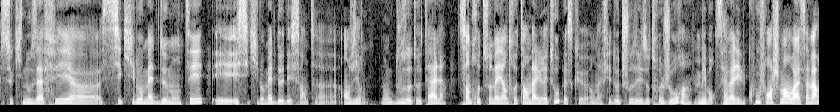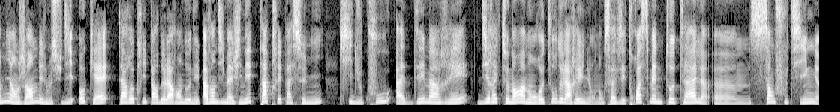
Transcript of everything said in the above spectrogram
ce qui nous a fait 6 km de montée et, 6 km de descente euh, environ. Donc 12 au total, sans trop de sommeil entre-temps malgré tout, parce qu'on a fait d'autres choses les autres jours. Mais bon, ça valait le coup, franchement, voilà, ça m'a remis en jambes et je me suis dit, ok, t'as repris par de la randonnée. Avant d'imaginer ta prépa semi, qui du coup a démarré directement à mon retour de la Réunion. Donc ça faisait trois semaines totales euh, sans footing,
